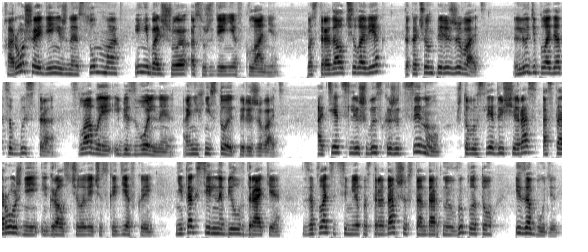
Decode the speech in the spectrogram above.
Хорошая денежная сумма и небольшое осуждение в клане. Пострадал человек, так о чем переживать? Люди плодятся быстро, слабые и безвольные, о них не стоит переживать. Отец лишь выскажет сыну, чтобы в следующий раз осторожнее играл с человеческой девкой, не так сильно бил в драке, заплатит семье пострадавших стандартную выплату и забудет.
